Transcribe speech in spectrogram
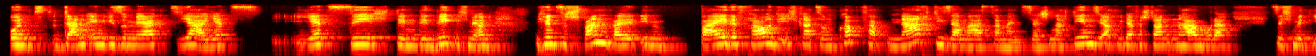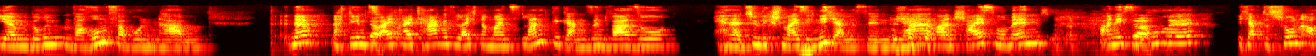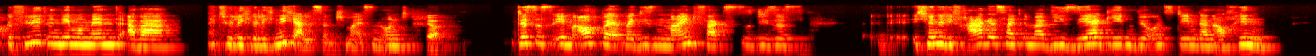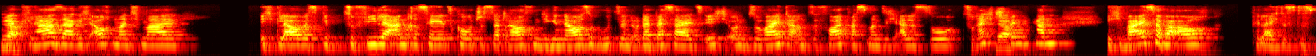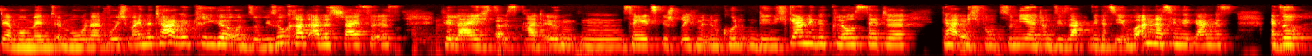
und dann irgendwie so merkt, ja, jetzt, jetzt sehe ich den, den Weg nicht mehr. Und ich finde es so spannend, weil eben beide Frauen, die ich gerade so im Kopf habe, nach dieser Mastermind-Session, nachdem sie auch wieder verstanden haben oder sich mit ihrem berühmten Warum verbunden haben, ne, nachdem ja. zwei, drei Tage vielleicht noch mal ins Land gegangen sind, war so, ja, natürlich schmeiße ich nicht alles hin. Ja, war ein scheiß Moment, war nicht so ja. cool. Ich habe das schon auch gefühlt in dem Moment, aber natürlich will ich nicht alles hinschmeißen. Und ja. das ist eben auch bei, bei diesen Mindfucks, so dieses, ich finde, die Frage ist halt immer, wie sehr geben wir uns dem dann auch hin? Ja, ja klar, sage ich auch manchmal, ich glaube, es gibt zu viele andere Sales Coaches da draußen, die genauso gut sind oder besser als ich und so weiter und so fort, was man sich alles so zurechtspinnen ja. kann. Ich weiß aber auch, vielleicht ist es der Moment im Monat, wo ich meine Tage kriege und sowieso gerade alles scheiße ist. Vielleicht ja. ist gerade irgendein Sales-Gespräch mit einem Kunden, den ich gerne geclosed hätte, der hat ja. nicht funktioniert und sie sagt mir, dass sie irgendwo anders hingegangen ist. Also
